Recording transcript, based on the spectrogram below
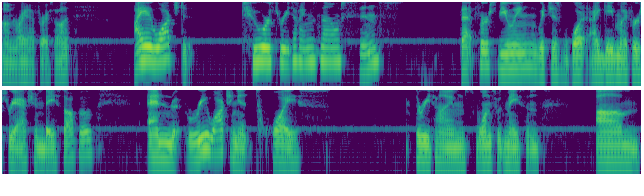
on right after I saw it. I watched it two or three times now since that first viewing, which is what I gave my first reaction based off of. And rewatching it twice, three times, once with Mason, um,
